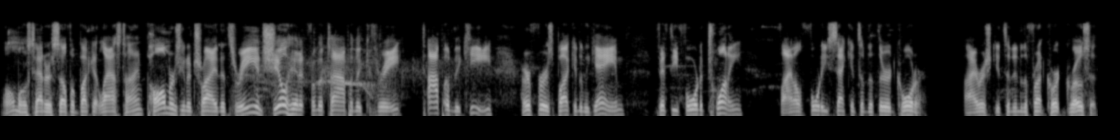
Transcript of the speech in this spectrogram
almost had herself a bucket last time. Palmer's going to try the three, and she'll hit it from the top of the three, top of the key. Her first bucket of the game, 54 to 20. Final 40 seconds of the third quarter. Irish gets it into the front court. Groseth,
